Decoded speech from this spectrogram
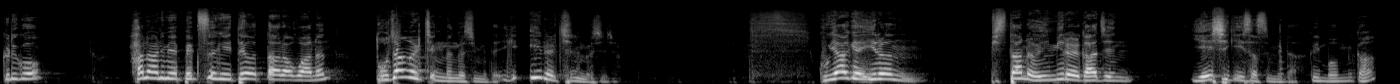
그리고 하나님의 백성이 되었다라고 하는 도장을 찍는 것입니다. 이게 인을 치는 것이죠. 구약에 이런 비슷한 의미를 가진 예식이 있었습니다. 그게 뭡니까?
